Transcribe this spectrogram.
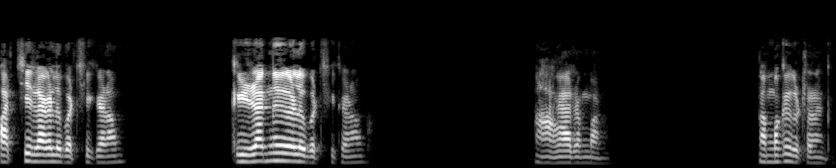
പച്ചിലകൾ ഭക്ഷിക്കണം കിഴങ്ങുകൾ ഭക്ഷിക്കണം ആഹാരം വേണം. നമുക്ക് കിട്ടണമെങ്കിൽ.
